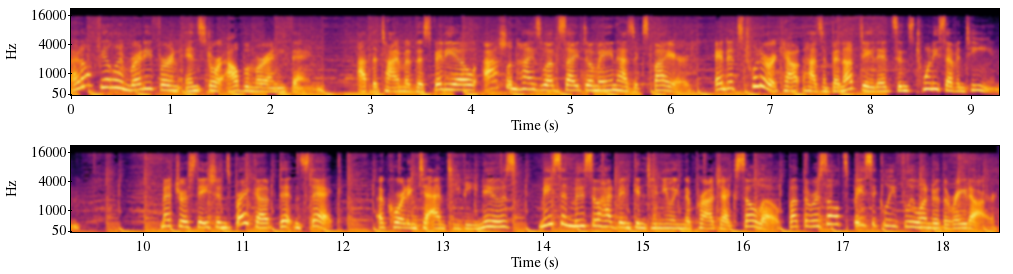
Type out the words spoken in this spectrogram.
I don't feel I'm ready for an in store album or anything. At the time of this video, Ashland High's website domain has expired, and its Twitter account hasn't been updated since 2017. Metro Station's breakup didn't stick. According to MTV News, Mason Musso had been continuing the project solo, but the results basically flew under the radar.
